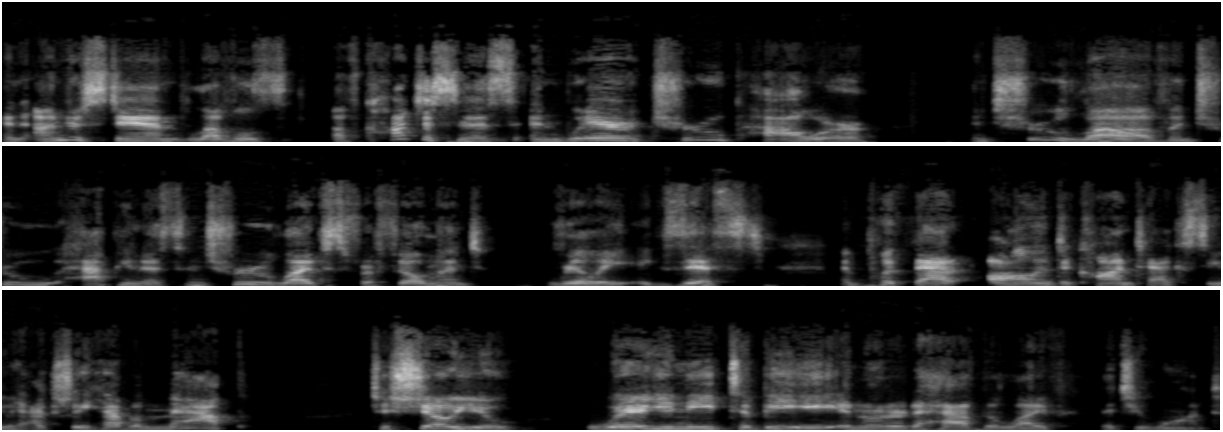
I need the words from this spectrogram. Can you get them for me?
and understand levels of consciousness and where true power and true love and true happiness and true life's fulfillment really exist and put that all into context. You actually have a map to show you where you need to be in order to have the life that you want.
